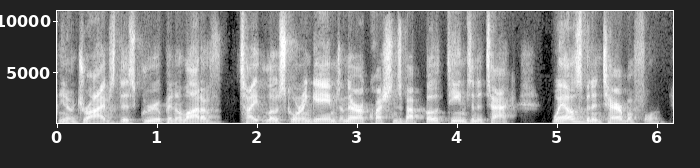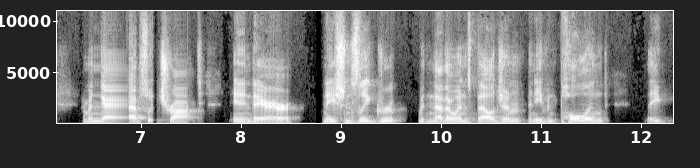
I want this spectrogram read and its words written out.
you know drives this group in a lot of tight, low scoring games. And there are questions about both teams in attack. Wales has been in terrible form. I mean, they absolutely trucked in their Nations League group with Netherlands, Belgium, and even Poland. They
